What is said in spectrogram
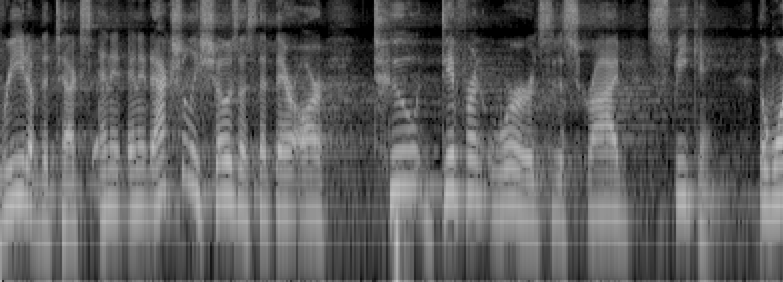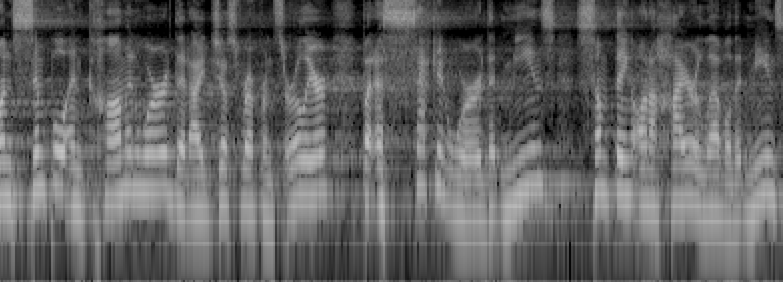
read of the text, and it, and it actually shows us that there are two different words to describe speaking. The one simple and common word that I just referenced earlier, but a second word that means something on a higher level, that means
